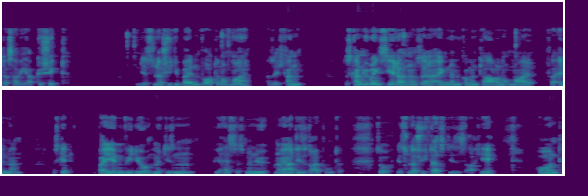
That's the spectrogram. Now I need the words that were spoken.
Das habe ich abgeschickt. Und jetzt lösche ich die beiden Worte nochmal. Also ich kann, das kann übrigens jeder, ne, seine eigenen Kommentare nochmal verändern. Das geht bei jedem Video mit diesem, wie heißt das Menü? Naja, diese drei Punkte. So, jetzt lösche ich das, dieses Archiv und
